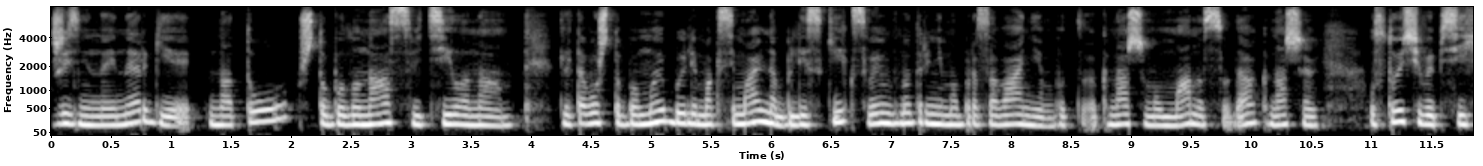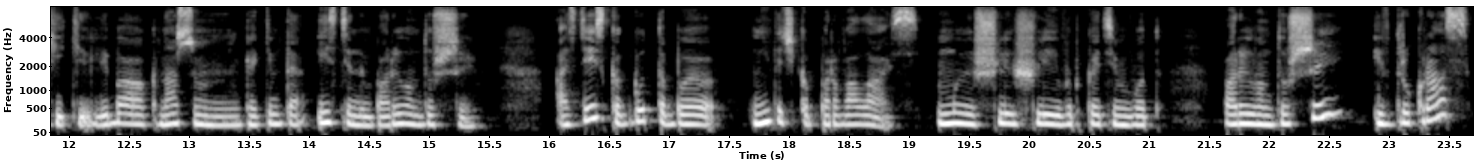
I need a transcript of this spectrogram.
жизненной энергии на то, чтобы Луна светила нам, для того, чтобы мы были максимально близки к своим внутренним образованиям, вот к нашему манасу, да, к нашей устойчивой психике, либо к нашим каким-то истинным порывам души. А здесь как будто бы ниточка порвалась. Мы шли-шли вот к этим вот порывам души, и вдруг раз,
